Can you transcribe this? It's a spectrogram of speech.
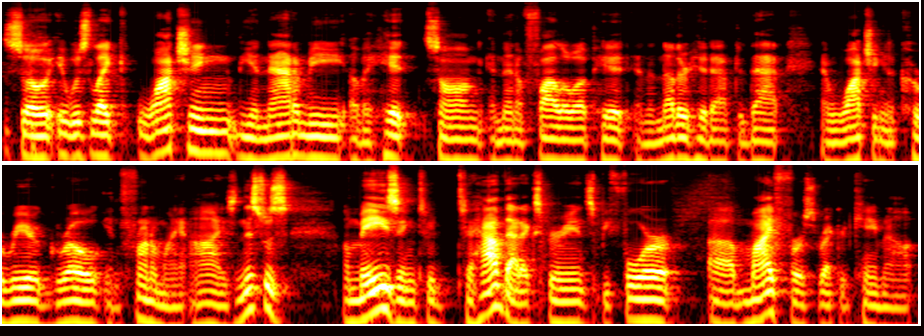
So it was like watching the anatomy of a hit song and then a follow up hit and another hit after that, and watching a career grow in front of my eyes. And this was amazing to, to have that experience before uh, my first record came out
